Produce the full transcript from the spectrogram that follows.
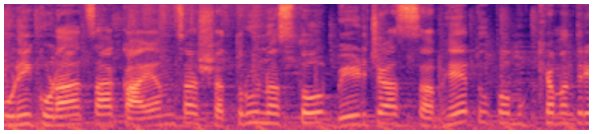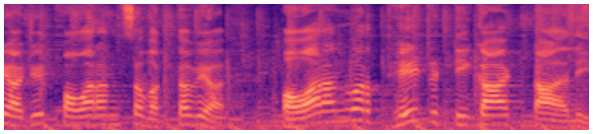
कुणी कुणाचा कायमचा शत्रू नसतो बीडच्या सभेत उपमुख्यमंत्री अजित पवारांचं वक्तव्य पवारांवर थेट टीका टाळली.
